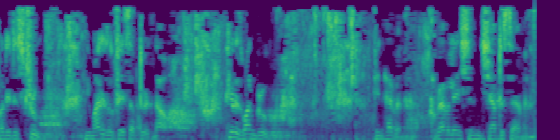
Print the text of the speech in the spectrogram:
but it is true. You might as well face up to it now. Here is one group in heaven. Revelation chapter 7.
